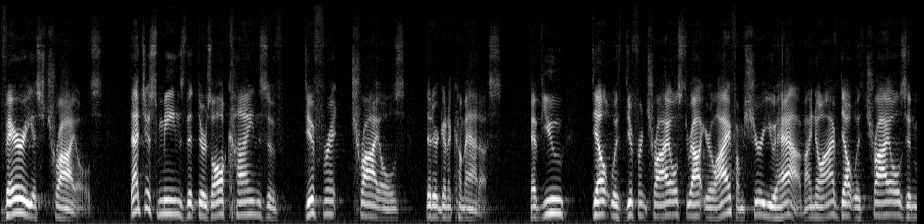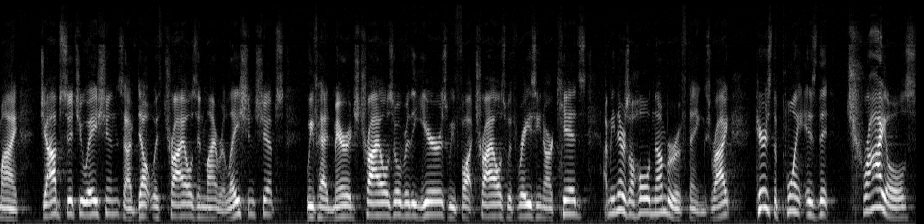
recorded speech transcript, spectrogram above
Various trials. That just means that there's all kinds of different trials that are going to come at us. Have you dealt with different trials throughout your life? I'm sure you have. I know I've dealt with trials in my job situations. I've dealt with trials in my relationships. We've had marriage trials over the years. We've fought trials with raising our kids. I mean, there's a whole number of things, right? Here's the point is that trials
